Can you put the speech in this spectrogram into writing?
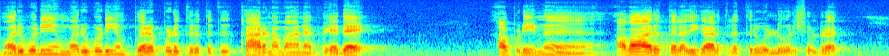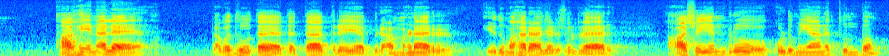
மறுபடியும் மறுபடியும் பிறப்பெடுக்கிறதுக்கு காரணமான விதை அப்படின்னு அவா அறுத்தல் அதிகாரத்தில் திருவள்ளுவர் சொல்கிறார் ஆகையினால அவதூத தத்தாத்திரேய பிராமணர் எது மகாராஜாட்ட சொல்கிறார் ஆசையென்றோ கொடுமையான துன்பம்.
